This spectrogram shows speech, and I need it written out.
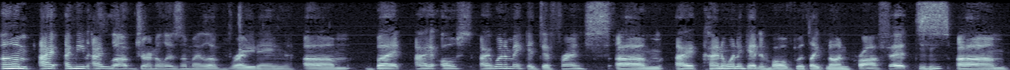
Um, I, I mean, I love journalism. I love writing. Um, but I also, I want to make a difference. Um, I kind of want to get involved with like nonprofits. Mm-hmm. Um,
